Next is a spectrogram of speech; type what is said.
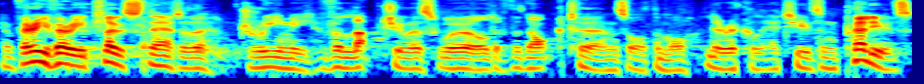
Very, very close there to the dreamy, voluptuous world of the nocturnes or the more lyrical etudes and preludes.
